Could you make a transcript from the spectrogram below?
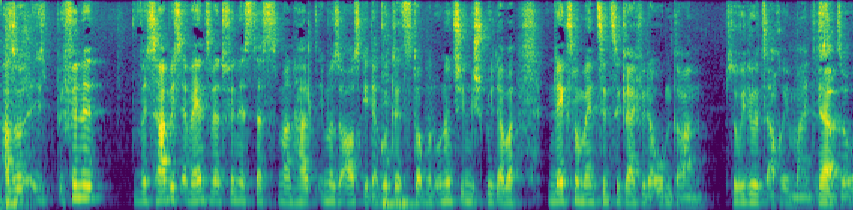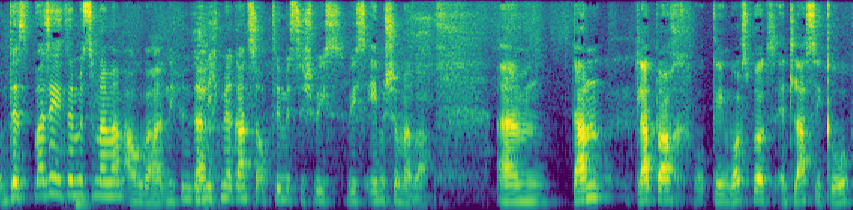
also ich finde, weshalb ich es erwähnenswert finde, ist, dass man halt immer so ausgeht. Ja gut, jetzt Dortmund unentschieden gespielt, aber im nächsten Moment sind sie gleich wieder oben dran. So wie du jetzt auch eben meintest. Ja. Und, so. und das, weiß ich, da müsste man mal im Auge behalten. Ich bin ja. da nicht mehr ganz so optimistisch, wie ich es eben schon mal war. Ähm, dann Gladbach gegen Wolfsburgs Entlassiko.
